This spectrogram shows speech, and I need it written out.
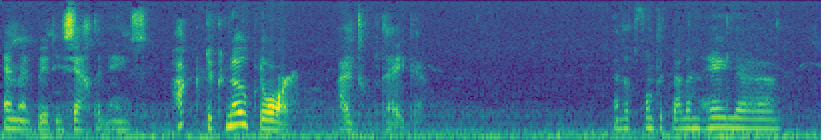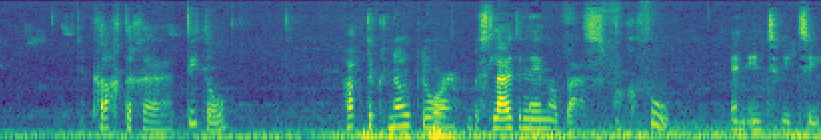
En mijn buddy zegt ineens: hak de knoop door, uitroepteken. En dat vond ik wel een hele krachtige titel. Hak de knoop door, besluiten nemen op basis van gevoel en intuïtie.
